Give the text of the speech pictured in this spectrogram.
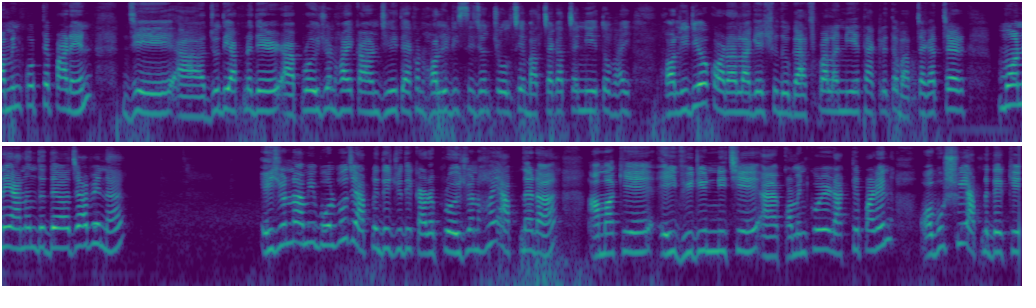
কমেন্ট করতে পারেন যে যদি আপনাদের প্রয়োজন হয়। কারণ যেহেতু এখন হলিডে সিজন চলছে বাচ্চা কাচ্চা নিয়ে তো ভাই হলিডেও করা লাগে। শুধু গাছপালা নিয়ে থাকলে তো বাচ্চা কাচ্চার মনে আনন্দ দেওয়া যাবে না। এই জন্য আমি বলব যে আপনাদের যদি কারও প্রয়োজন হয় আপনারা আমাকে এই ভিডিওর নিচে কমেন্ট করে রাখতে পারেন। অবশ্যই আপনাদেরকে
